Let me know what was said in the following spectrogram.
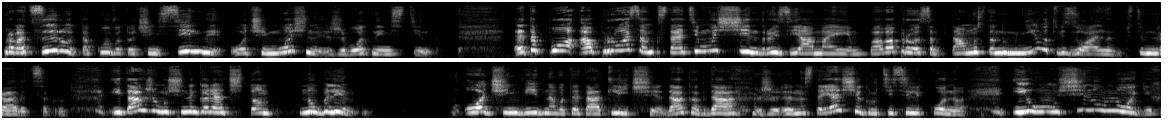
провоцирует такой вот очень сильный, очень мощный животный инстинкт. Это по опросам, кстати, мужчин, друзья мои, по вопросам, потому что, ну, мне вот визуально, допустим, нравится грудь. И также мужчины говорят, что, ну, блин, очень видно вот это отличие, да, когда э, настоящая грудь и силиконовая. И у мужчин, у многих,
